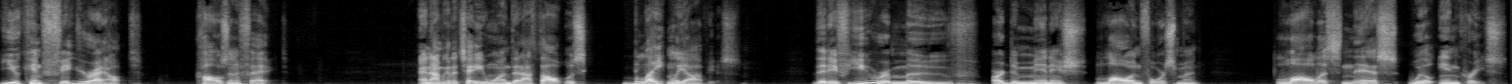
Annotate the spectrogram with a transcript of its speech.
you can figure out cause and effect. And I'm going to tell you one that I thought was blatantly obvious that if you remove or diminish law enforcement, lawlessness will increase.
